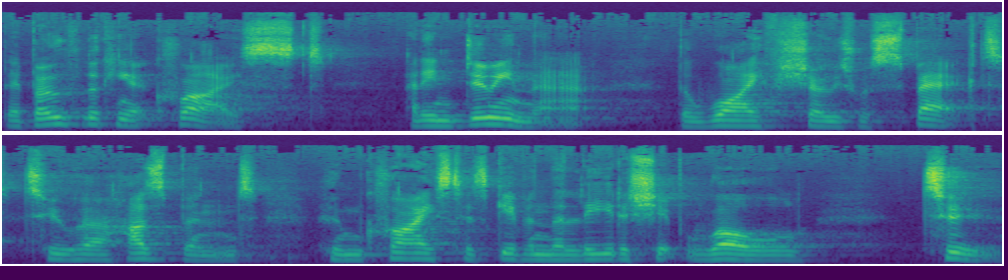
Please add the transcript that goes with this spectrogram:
they're both looking at Christ. And in doing that, the wife shows respect to her husband, whom Christ has given the leadership role to.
